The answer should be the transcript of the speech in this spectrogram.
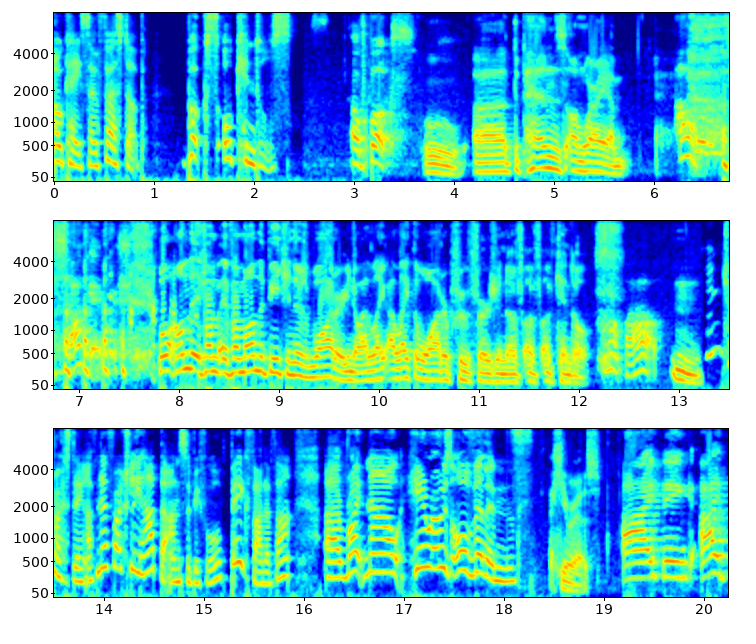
Okay, so first up, books or Kindles? Oh, books. Ooh, uh, depends on where I am. Oh, shocking! well, on the, if I'm if I'm on the beach and there's water, you know, I like I like the waterproof version of of, of Kindle. Oh wow! Mm. Interesting. I've never actually had that answer before. Big fan of that. Uh, right now, heroes or villains? Heroes. I think I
